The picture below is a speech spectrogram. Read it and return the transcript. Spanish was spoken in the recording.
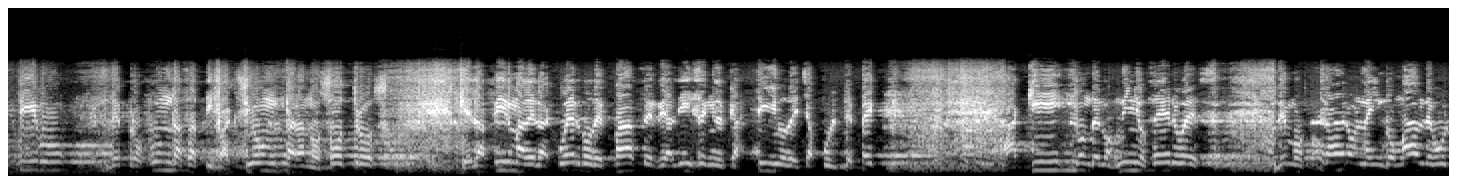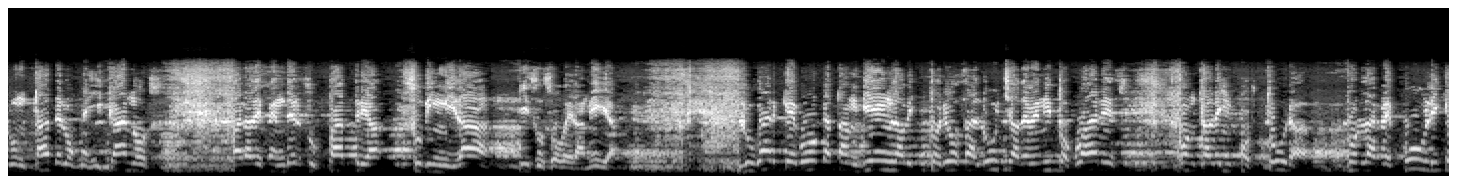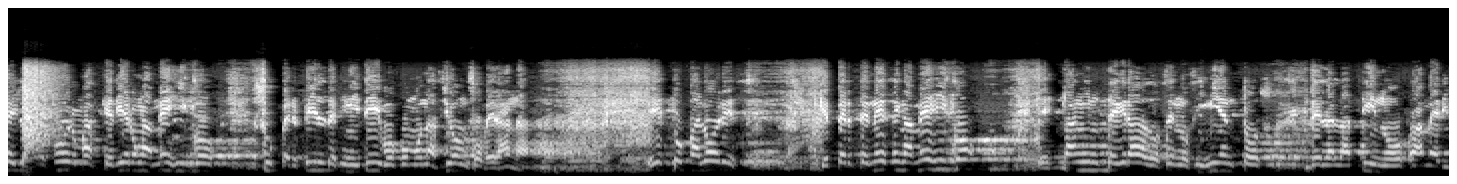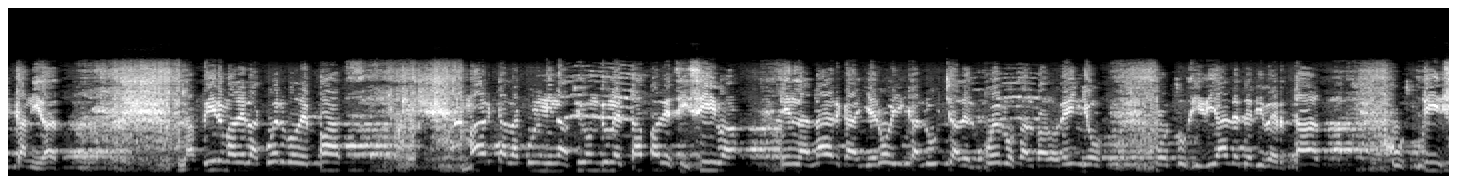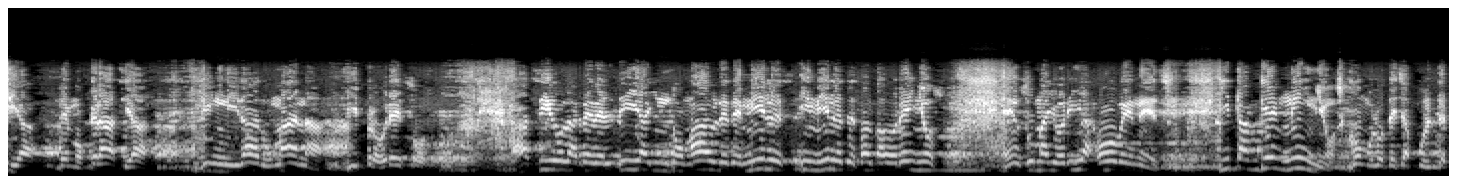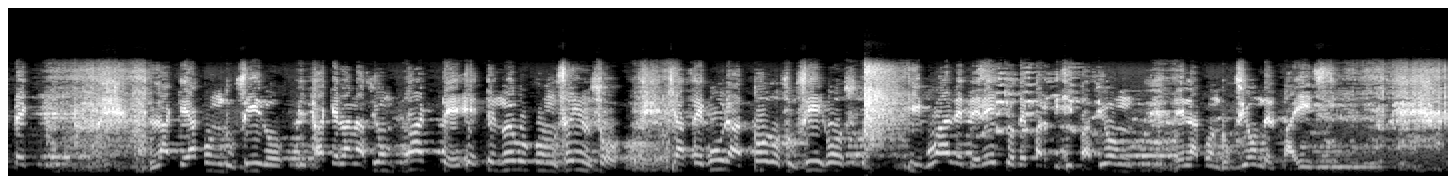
motivo de profunda satisfacción para nosotros que la firma del acuerdo de paz se realice en el castillo de Chapultepec, aquí donde los niños héroes demostraron la indomable voluntad de los mexicanos para defender su patria, su dignidad y su soberanía. Que evoca también la victoriosa lucha de Benito Juárez contra la impostura por la república y las reformas que dieron a México su perfil definitivo como nación soberana. Estos valores que pertenecen a México están integrados en los cimientos de la latinoamericanidad. La firma del acuerdo de paz marca la culminación de una etapa decisiva en la larga y heroica lucha del pueblo salvadoreño por sus ideales de libertad, justicia, democracia, dignidad humana y progreso. Ha sido la rebeldía indomable de miles y miles de salvadoreños, en su mayoría jóvenes y también niños como los de Chapultepec, la que ha conducido a que la nación pacte este nuevo consenso que asegura a todos sus hijos iguales derechos de participación en la conducción del país.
